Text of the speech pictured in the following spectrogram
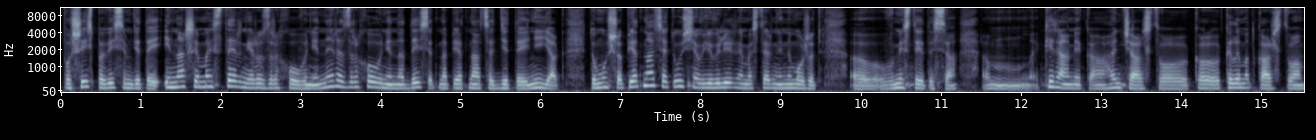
по 6 по 8 дітей. І наші майстерні розраховані, не розраховані на 10 на 15 дітей ніяк. Тому що 15 учнів в ювелірній майстерні не можуть е, вміститися. Ем, кераміка, гончарство, ко- килимоткарство,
